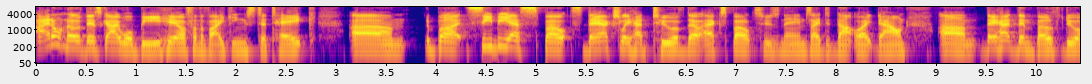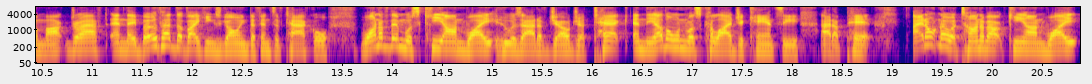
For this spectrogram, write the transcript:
I, don't know if this guy will be here for the Vikings to take. Um, but CBS Sports, they actually had two of their experts whose names I did not write down. Um, they had them both do a mock draft, and they both had the Vikings going defensive tackle. One of them was Keion White, who was out of Georgia Tech, and the other one was Calijah Kancey out of Pitt. I don't know a ton about Keion White.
